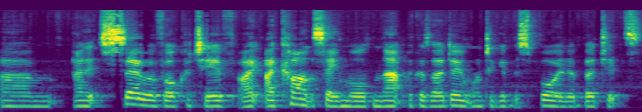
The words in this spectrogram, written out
um, and it's so evocative. I, I can't say more than that because I don't want to give a spoiler, but it's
